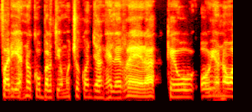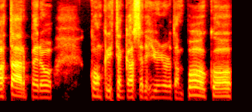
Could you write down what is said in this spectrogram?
Farías no compartió mucho con Yangel Herrera, que obvio no va a estar, pero con Cristian Cáceres Jr. tampoco,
